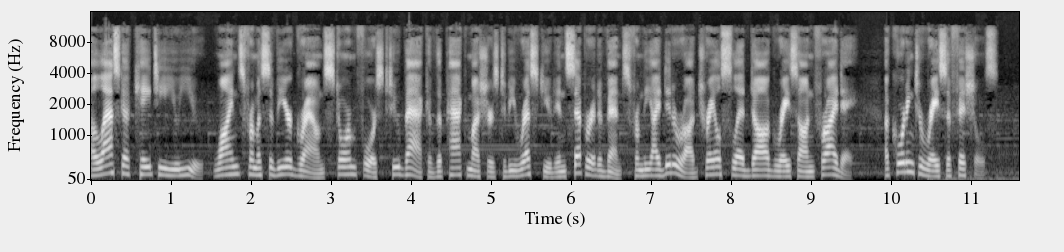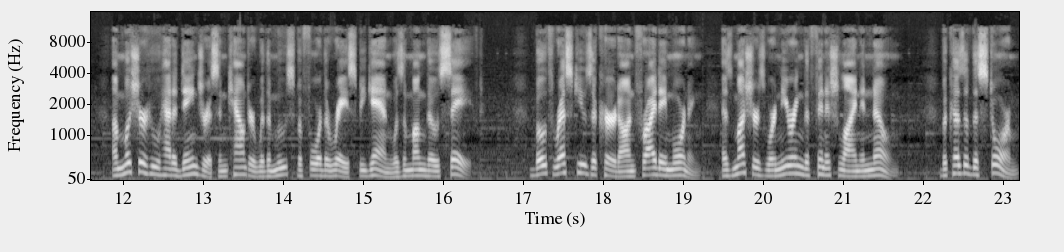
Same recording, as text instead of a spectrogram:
Alaska KTUU, winds from a severe ground storm forced two back of the pack mushers to be rescued in separate events from the Iditarod Trail Sled Dog Race on Friday, according to race officials. A musher who had a dangerous encounter with a moose before the race began was among those saved. Both rescues occurred on Friday morning, as mushers were nearing the finish line in Nome. Because of the storm,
